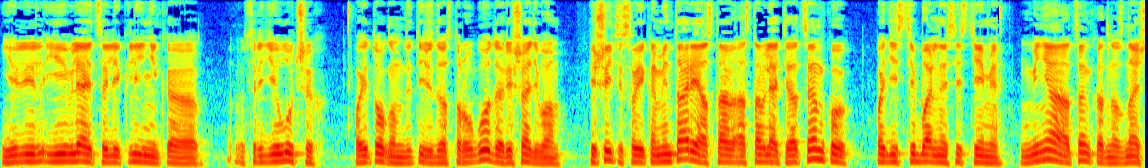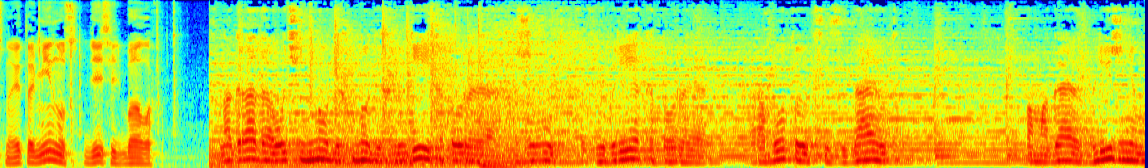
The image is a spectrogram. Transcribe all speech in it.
Является ли клиника среди лучших по итогам 2022 года? Решать вам. Пишите свои комментарии, оставляйте оценку по десятибальной системе. У меня оценка однозначно, это минус 10 баллов. Награда очень многих-многих людей, которые живут в Югре, которые работают, созидают, помогают ближним.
